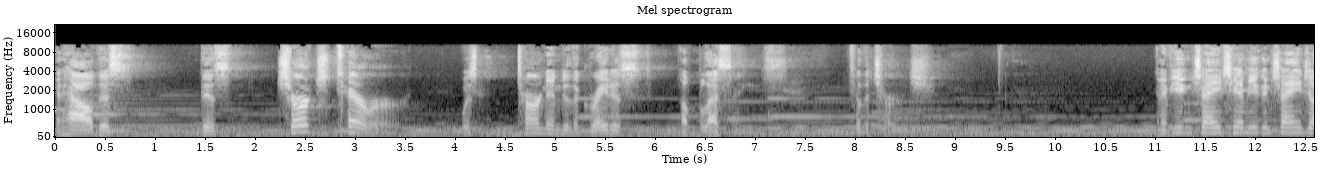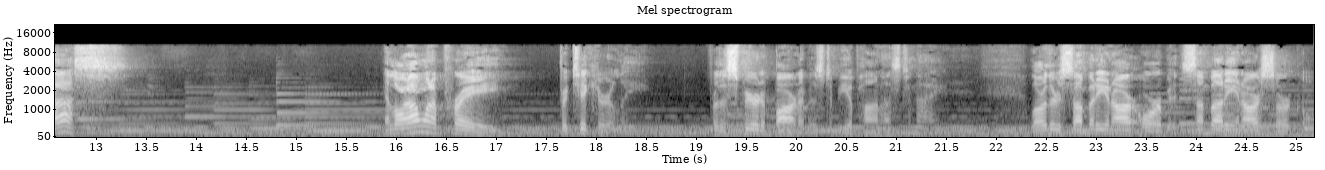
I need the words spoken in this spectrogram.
and how this, this church terror was turned into the greatest of blessings to the church. And if you can change him, you can change us. And Lord, I want to pray particularly for the spirit of Barnabas to be upon us tonight. Lord, there's somebody in our orbit, somebody in our circle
